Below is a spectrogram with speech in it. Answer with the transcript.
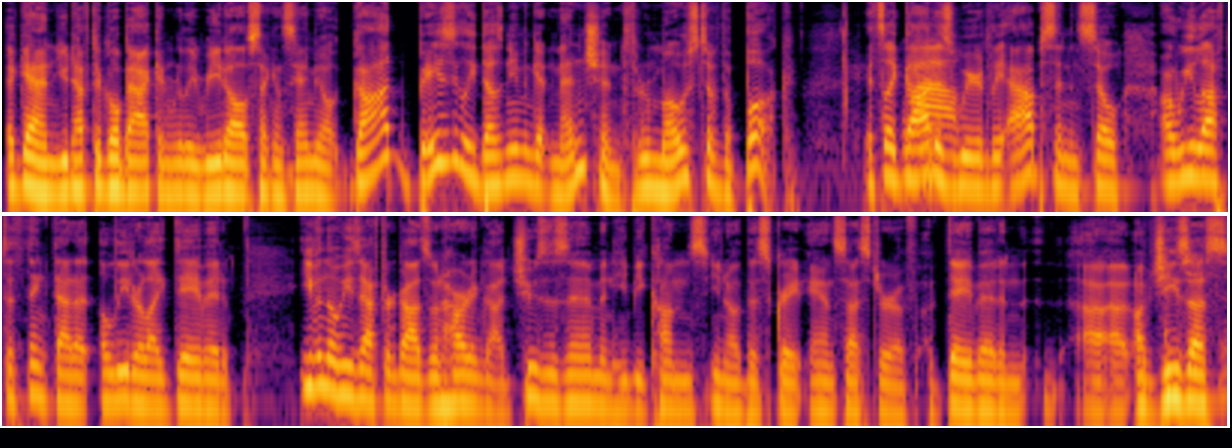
Again, you'd have to go back and really read all of Second Samuel. God basically doesn't even get mentioned through most of the book. It's like God is weirdly absent. And so are we left to think that a, a leader like David, even though he's after God's own heart and God chooses him and he becomes, you know, this great ancestor of, of David and uh, of Jesus,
